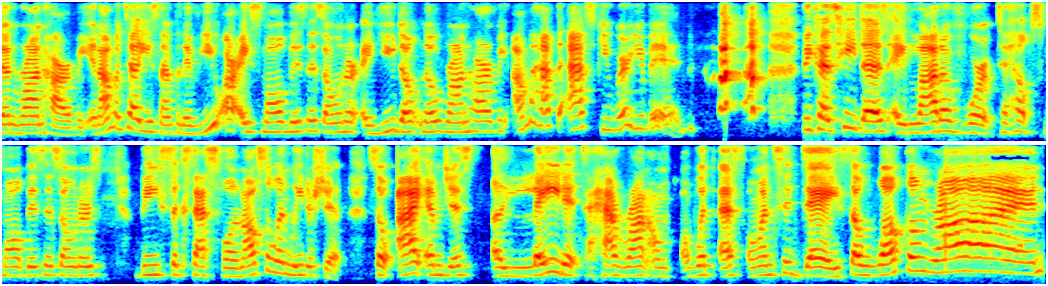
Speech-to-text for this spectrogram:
than Ron Harvey. And I'm going to tell you something if you are a small business owner and you don't know Ron Harvey, I'm going to have to ask you where you've been. because he does a lot of work to help small business owners be successful and also in leadership. So I am just elated to have Ron on with us on today. So welcome, Ron.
